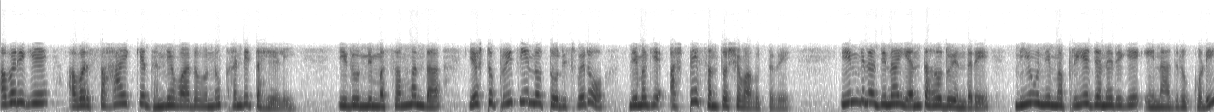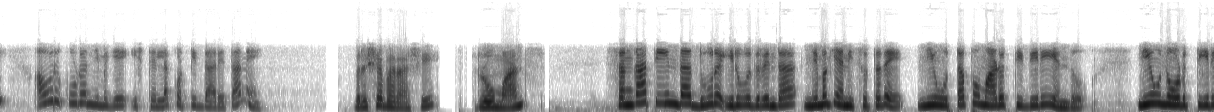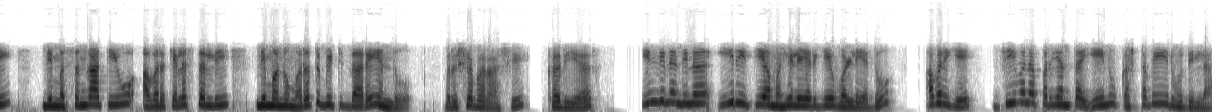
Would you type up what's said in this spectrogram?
ಅವರಿಗೆ ಅವರ ಸಹಾಯಕ್ಕೆ ಧನ್ಯವಾದವನ್ನು ಖಂಡಿತ ಹೇಳಿ. ಇದು ನಿಮ್ಮ ಸಂಬಂಧ ಎಷ್ಟು ಪ್ರೀತಿಯನ್ನು ತೋರಿಸುವರೋ ನಿಮಗೆ ಅಷ್ಟೇ ಸಂತೋಷವಾಗುತ್ತದೆ. ಇಂದಿನ ದಿನ ಎಂತಹದು ಎಂದರೆ ನೀವು ನಿಮ್ಮ ಪ್ರಿಯ ಜನರಿಗೆ ಏನಾದರೂ ಕೊಡಿ ಅವರು ಕೂಡ ನಿಮಗೆ ಇಷ್ಟೆಲ್ಲ ಕೊಟ್ಟಿದ್ದಾರೆ ತಾನೆ. ವೃಷಭ ರಾಶಿ ರೋಮಾನ್ಸ್ ಸಂಗಾತಿಯಿಂದ ದೂರ ಇರುವುದರಿಂದ ನಿಮಗೆ ಅನಿಸುತ್ತದೆ ನೀವು ತಪ್ಪು ಮಾಡುತ್ತಿದ್ದೀರಿ ಎಂದು. ನೀವು ನೋಡುತ್ತೀರಿ ನಿಮ್ಮ ಸಂಗಾತಿಯು ಅವರ ಕೆಲಸದಲ್ಲಿ ನಿಮ್ಮನ್ನು ಮರೆತು ಬಿಟ್ಟಿದ್ದಾರೆ ಎಂದು. ವೃಷಭ ರಾಶಿ ಕರಿಯರ್. ಇಂದಿನ ದಿನ ಈ ರೀತಿಯ ಮಹಿಳೆಯರಿಗೆ ಒಳ್ಳೆಯದು. ಅವರಿಗೆ ಜೀವನ ಪರ್ಯಂತ ಏನೂ ಕಷ್ಟವೇ ಇರುವುದಿಲ್ಲ.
